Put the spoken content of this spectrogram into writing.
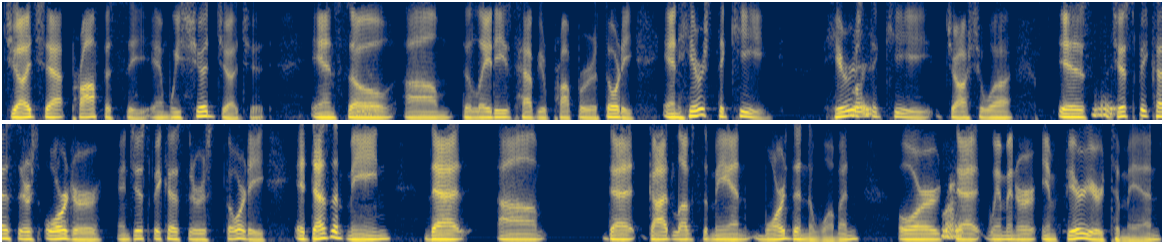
judge that prophecy, and we should judge it. And so um, the ladies have your proper authority. And here's the key. Here's right. the key, Joshua, is right. just because there's order and just because there's authority, it doesn't mean that um, that God loves the man more than the woman, or right. that women are inferior to men,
